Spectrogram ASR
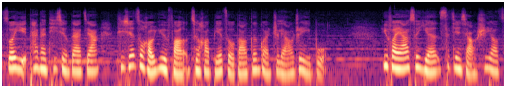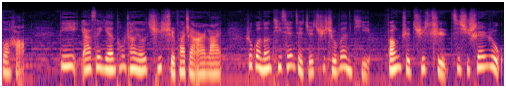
所以太太提醒大家，提前做好预防，最好别走到根管治疗这一步。预防牙髓炎四件小事要做好。第一，牙髓炎通常由龋齿发展而来，如果能提前解决龋齿问题，防止龋齿继续深入，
